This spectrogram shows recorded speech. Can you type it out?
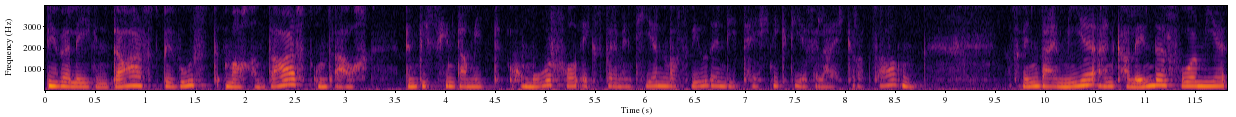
überlegen darfst, bewusst machen darfst und auch ein bisschen damit humorvoll experimentieren, was will denn die Technik dir vielleicht gerade sagen. Also wenn bei mir ein Kalender vor mir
